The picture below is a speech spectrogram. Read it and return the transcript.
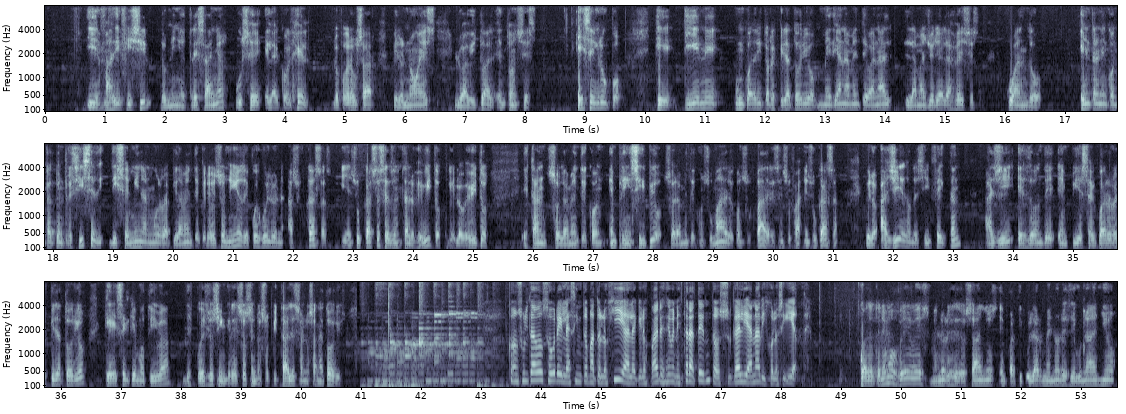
Y es más difícil que un niño de tres años use el alcohol gel. Lo podrá usar, pero no es lo habitual. Entonces, ese grupo que tiene un cuadrito respiratorio medianamente banal, la mayoría de las veces, cuando entran en contacto entre sí, se diseminan muy rápidamente, pero esos niños después vuelven a sus casas, y en sus casas es donde están los bebitos, porque los bebitos están solamente con, en principio, solamente con su madre o con sus padres en su, en su casa. Pero allí es donde se infectan, allí es donde empieza el cuadro respiratorio, que es el que motiva después los ingresos en los hospitales o en los sanatorios. Consultado sobre la sintomatología a la que los padres deben estar atentos, Galeana dijo lo siguiente. Cuando tenemos bebés menores de dos años, en particular menores de un año,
